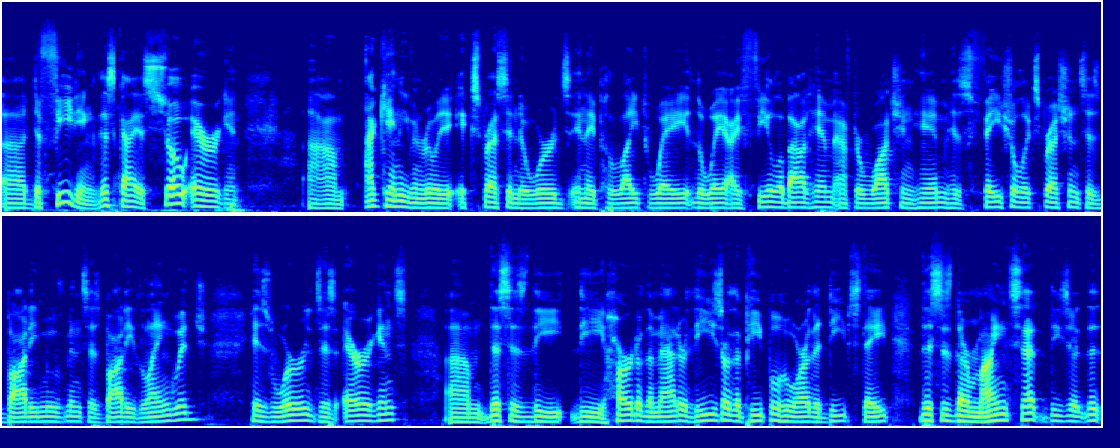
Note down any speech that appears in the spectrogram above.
uh, defeating. This guy is so arrogant. Um, I can't even really express into words in a polite way the way I feel about him after watching him, his facial expressions, his body movements, his body language, his words, his arrogance. Um, this is the the heart of the matter. These are the people who are the deep state. This is their mindset. These are the,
